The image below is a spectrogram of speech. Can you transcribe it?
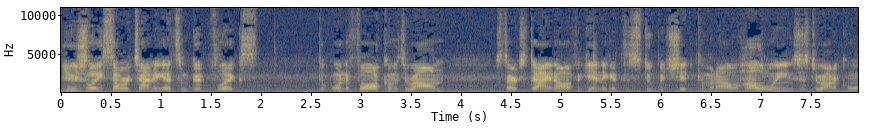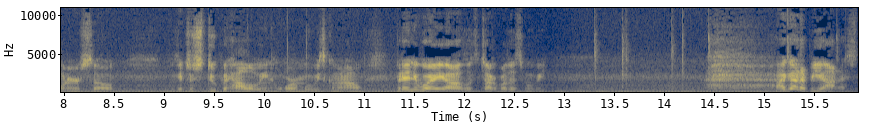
Usually, summertime, they got some good flicks. The when the fall comes around, starts dying off again. They get the stupid shit coming out. Halloween's just around the corner, so you get your stupid Halloween horror movies coming out. But anyway, uh, let's talk about this movie. I gotta be honest.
